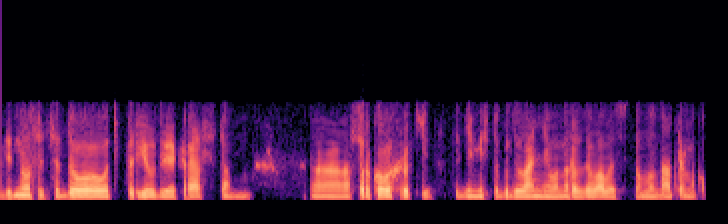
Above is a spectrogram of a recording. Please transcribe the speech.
відноситься до от, періоду якраз там е, 40-х років. Тоді містобудування воно розвивалося в тому напрямку.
